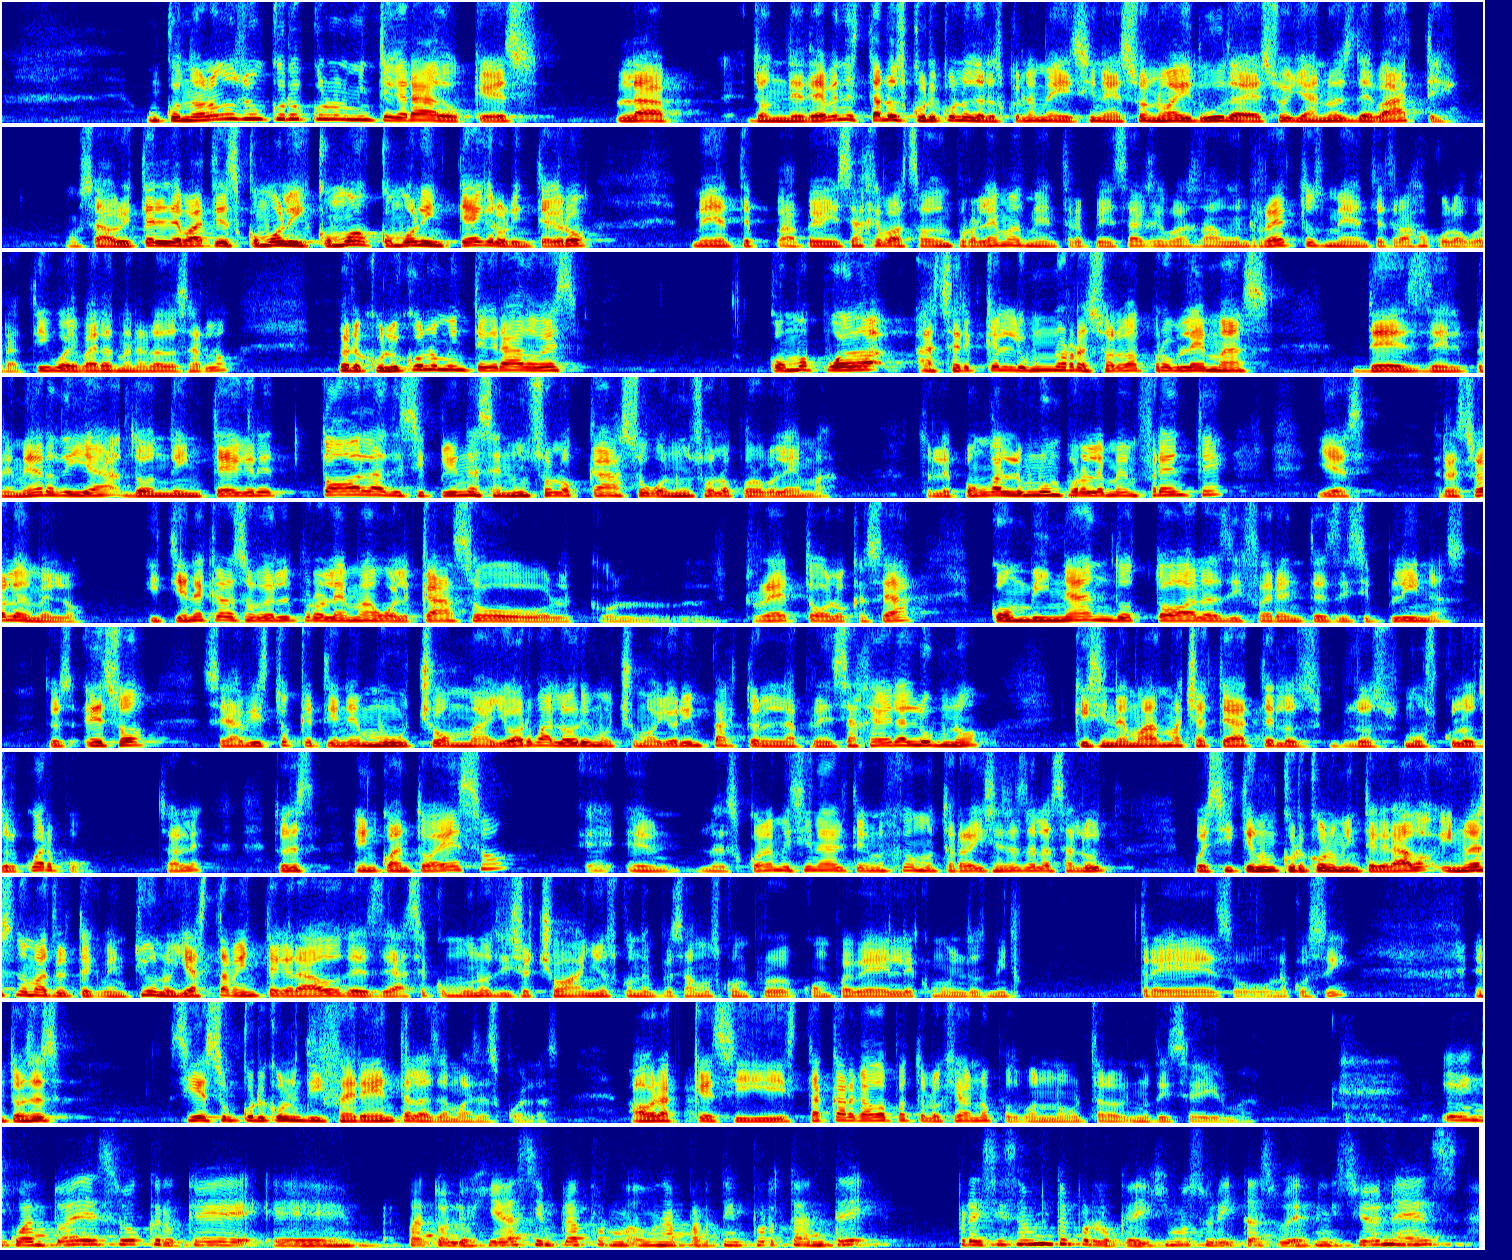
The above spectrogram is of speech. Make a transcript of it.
Cuando hablamos de un currículum integrado, que es la, donde deben estar los currículos de la Escuela de Medicina, eso no hay duda, eso ya no es debate. O sea, ahorita el debate es cómo lo, cómo, cómo lo integro. Lo integro mediante aprendizaje basado en problemas, mediante aprendizaje basado en retos, mediante trabajo colaborativo. Hay varias maneras de hacerlo. Pero el currículum integrado es cómo puedo hacer que el alumno resuelva problemas desde el primer día, donde integre todas las disciplinas en un solo caso o en un solo problema. Entonces le pongo al alumno un problema enfrente y es, resuélvemelo. Y tiene que resolver el problema o el caso o el, reto o lo que sea, combinando todas las diferentes disciplinas. Entonces, eso se ha visto que tiene mucho mayor valor y mucho mayor impacto en el aprendizaje del alumno que si nada más machateate los, los músculos del cuerpo, ¿sale? Entonces, en cuanto a eso, eh, en la Escuela de Medicina del Tecnológico de Monterrey y Ciencias de la Salud pues sí tiene un currículum integrado y no es nomás del TEC 21, ya estaba integrado desde hace como unos 18 años cuando empezamos con, con PBL, como el 2003 o una cosa así. Entonces, sí es un currículum diferente a las demás escuelas. Ahora que si está cargado a patología o no, pues bueno, ahorita nos dice Irma. En cuanto a eso, creo que eh, patología siempre ha formado una parte importante, precisamente por lo que dijimos ahorita, su definición es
